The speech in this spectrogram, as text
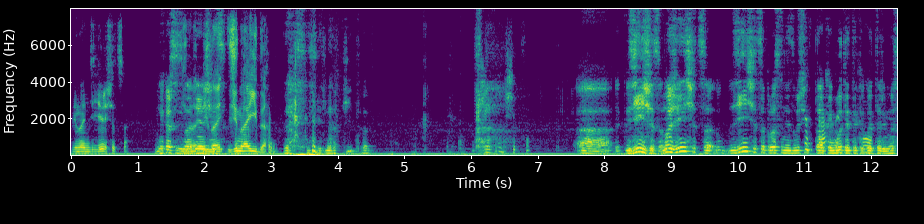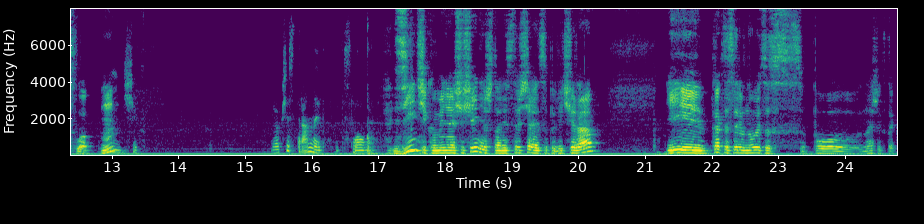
Винодельщица. Мне кажется, зинодельщица. Зинаида. Зинаида. Зинщица. А, зинщица. Ну, зинщица, зинщица просто не звучит так, как будто это какое-то ремесло. Зинчик. Вообще странное это слово. Зинчик, у меня ощущение, что они встречаются по вечерам и как-то соревнуются с, по, знаешь, так,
